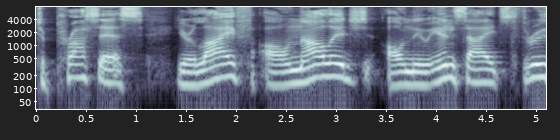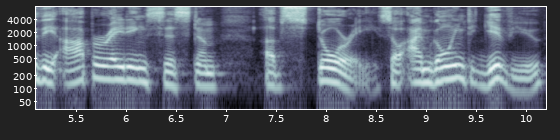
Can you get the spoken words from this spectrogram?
to process your life, all knowledge, all new insights through the operating system of story. So I'm going to give you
